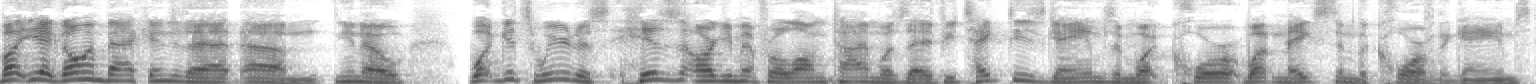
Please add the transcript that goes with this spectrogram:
but yeah going back into that um you know what gets weird is his argument for a long time was that if you take these games and what core what makes them the core of the games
